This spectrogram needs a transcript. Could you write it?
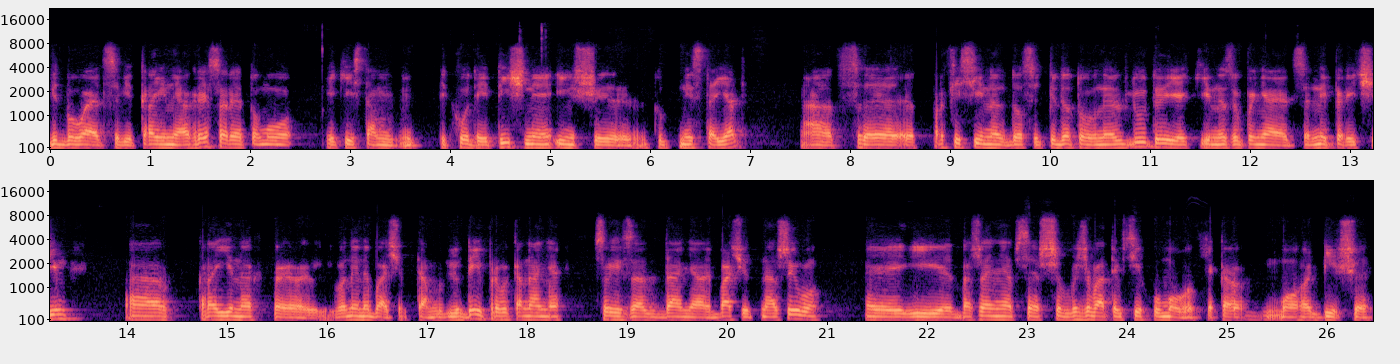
відбувається від країни-агресори, тому якісь там підходи етичні, інші тут не стоять. А Це професійно досить підготовлені люди, які не зупиняються ні перед чим в країнах. Е, Вони не бачать там людей при виконанні своїх завдань, бачать наживо е, і бажання все ж виживати в цих умовах, яка мога більше,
